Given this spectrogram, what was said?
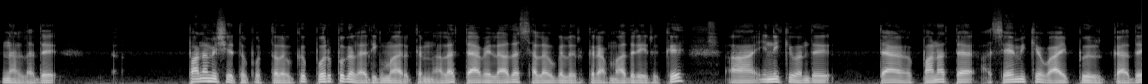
நல்லது. பண விஷயத்தை பொறுத்தளவுக்கு பொறுப்புகள் அதிகமாக இருக்கிறதுனால தேவையில்லாத செலவுகள் இருக்கிற மாதிரி இருக்குது இன்றைக்கி வந்து த பணத்தை சேமிக்க வாய்ப்பு இருக்காது.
